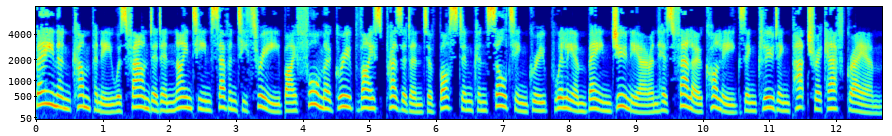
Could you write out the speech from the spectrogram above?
Bain & Company was founded in 1973 by former Group Vice President of Boston Consulting Group William Bain, Jr. and his fellow colleagues including Patrick F. Graham.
